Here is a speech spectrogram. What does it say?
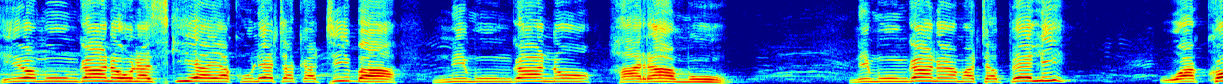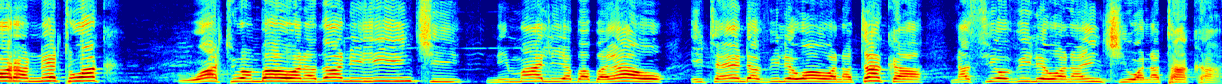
Hiyo muungano unasikia ya kuleta katiba ni muungano haramu, ni muungano ya matapeli, wakora network, watu ambao wanadhani hii nchi ni mali ya baba yao, itaenda vile wao wanataka na sio vile wananchi wanataka.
